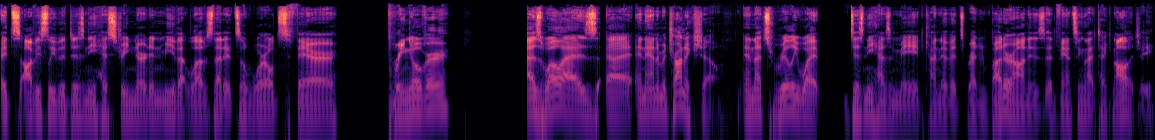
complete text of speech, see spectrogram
it's obviously the Disney history nerd in me that loves that it's a World's Fair bringover, as well as uh, an animatronic show. And that's really what Disney has made kind of its bread and butter on is advancing that technology.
